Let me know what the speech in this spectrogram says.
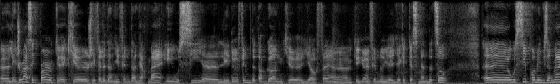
les Jurassic Park, que j'ai fait le dernier film dernièrement, et aussi les deux films de Top Gun qu'il a fait, qu'il y a eu un film il y a quelques semaines de ça. Euh, aussi, premier visionnement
